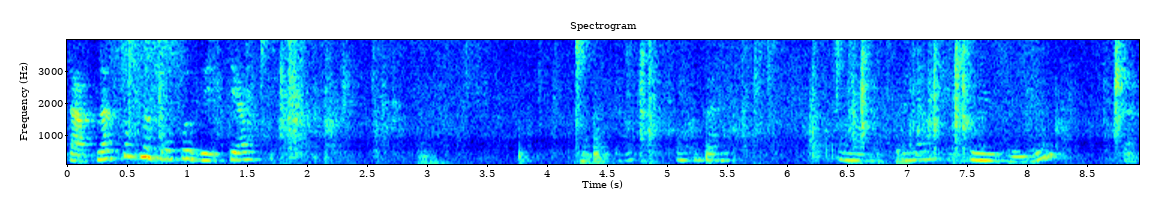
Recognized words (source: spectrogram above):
Так, наступна пропозиція. Так,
